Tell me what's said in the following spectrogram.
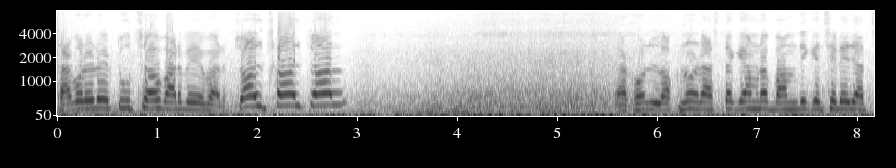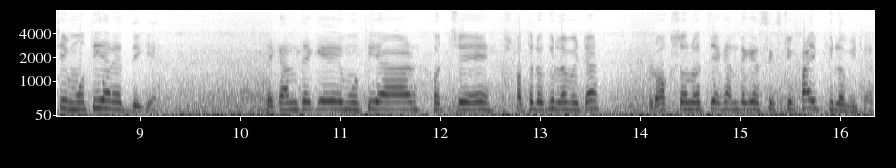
সাগরেরও একটু উৎসাহ বাড়বে এবার। চল চল চল। এখন লখনৌ রাস্তাকে আমরা বাম দিকে ছেড়ে যাচ্ছি মতিহারের দিকে। এখান থেকে মতিহার হচ্ছে সতেরো কিলোমিটার, রক্সল হচ্ছে এখান থেকে সিক্সটি ফাইভ কিলোমিটার।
